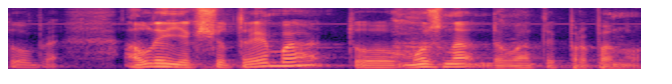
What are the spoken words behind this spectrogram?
добре. Але якщо треба, то можна давати пропанор.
